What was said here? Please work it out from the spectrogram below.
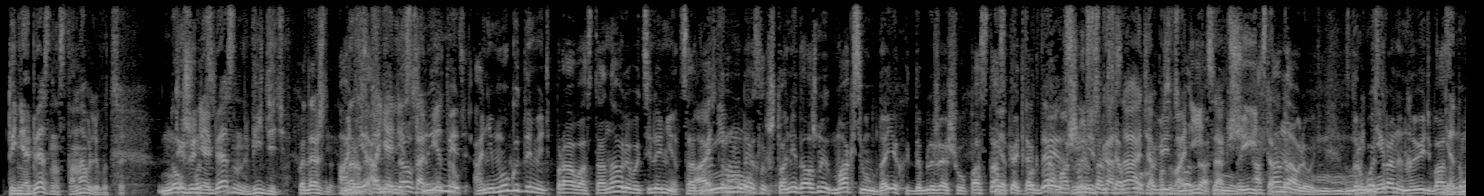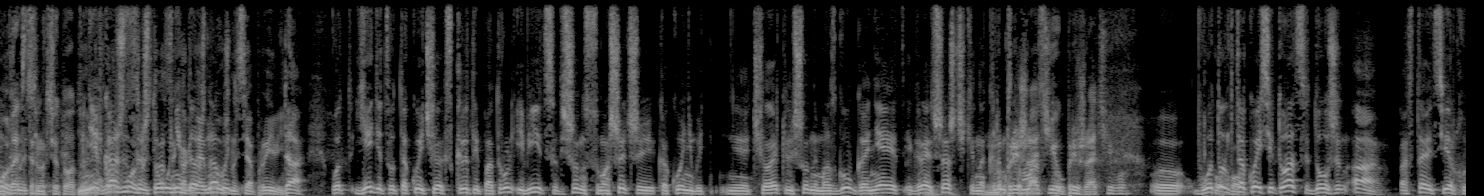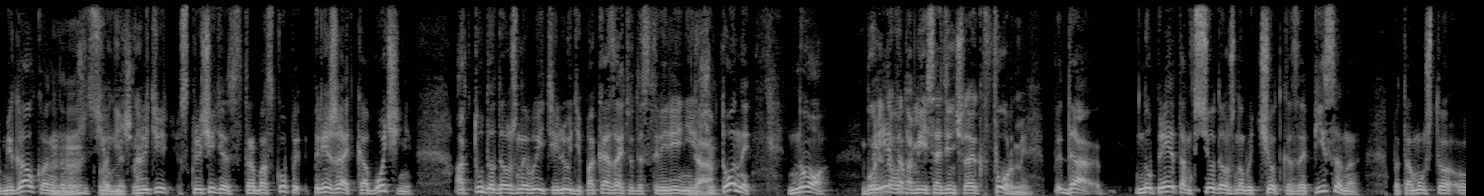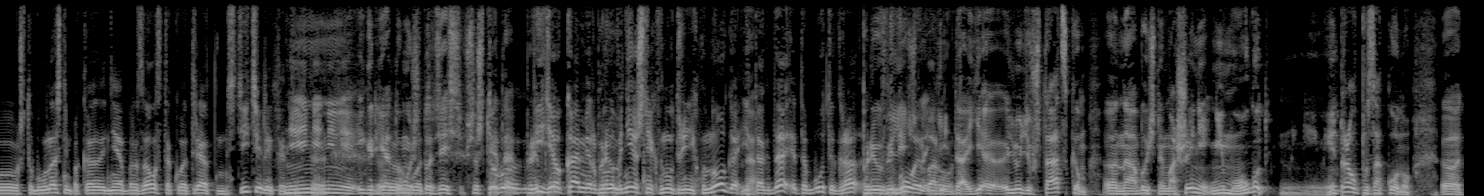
Ты не обязан останавливаться. Но Ты же вот- не обязан видеть Подожди. Они, они расстоянии 100 должны иметь, они могут иметь право останавливать или нет? С одной Они стороны, да, я могут. слышу, что они должны максимум доехать до ближайшего поста, Нет, сказать, тогда вот машина ну, не сказать, а позвонить, а, сообщить там, останавливать. С другой Мне- стороны, но ведь Я думаю, в возможность... экстренных ситуациях. Мне Есть кажется, возможность что у них должна быть... себя проявить. Да, вот едет вот такой человек, скрытый патруль, и видит совершенно сумасшедший какой-нибудь э, человек, лишенный мозгов, гоняет, играет в шашечки на Ну, Крымском прижать мосту. его, прижать его. Э, Вот он в такой ситуации должен, а, поставить сверху мигалку, она съемная, логично. включить, включить этот стробоскоп, и прижать к обочине, оттуда должны выйти люди, показать удостоверение Да. и жетоны, но... Более при того, этом- там есть один человек в форме. Да, но при этом все должно быть четко записано, потому что, э, чтобы у нас не, пока, не образовался такой отряд мстителей. Не-не-не, Игорь, я э, думаю, вот. что здесь все-таки Чтобы видеокамер было внешних, внутренних много, Да. и тогда это будет игра вдвое преувеличено. ворот. Да, я- люди в штатском э, на обычной машине не могут, не имеют права по закону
